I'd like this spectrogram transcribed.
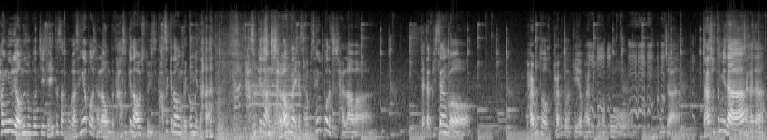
확률이 어느 정도인지 데이트 쌓고가 생각보다 잘 나온다. 다섯 개 나올 수도 있어. 다섯 개 나오면 내 겁니다. 다섯 개가 진짜 잘 나온다니까 생각, 생각보다 진짜 잘 나와. 자 일단 비싼 거 발부터 발부터 갈게요. 발부터 가고 모자. 자첫 틉니다. 자 가자.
